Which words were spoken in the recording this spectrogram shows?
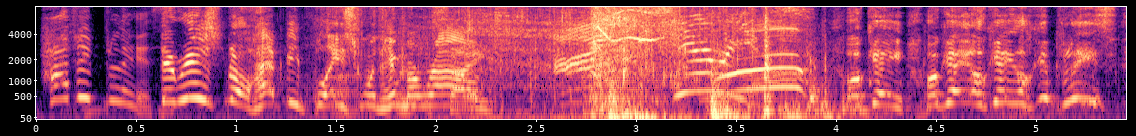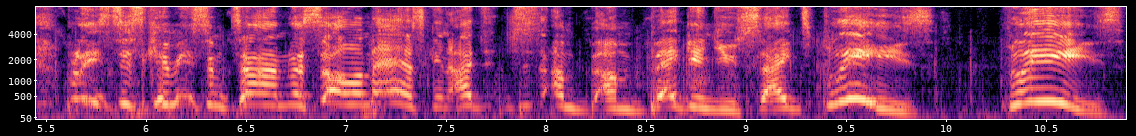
Happy place. There is no happy place with him around. Okay, okay, okay, okay. Please, please, just give me some time. That's all I'm asking. I just, I'm, I'm begging you, Sykes. Please, please.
